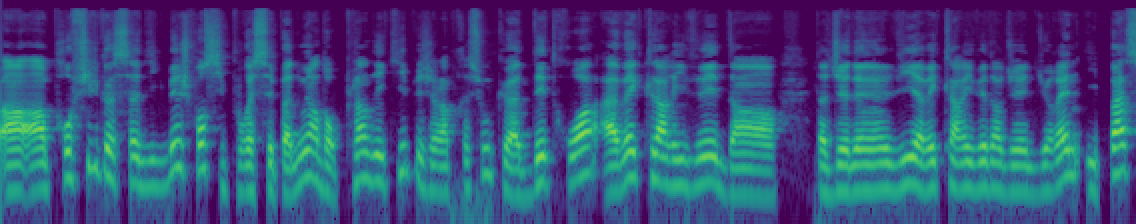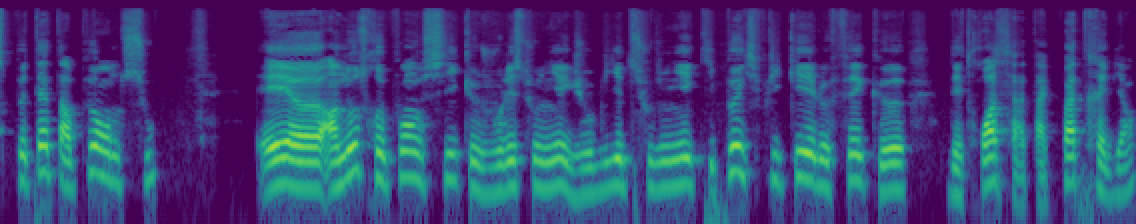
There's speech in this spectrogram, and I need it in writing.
un, un, profil comme Sadik B, je pense qu'il pourrait s'épanouir dans plein d'équipes. Et j'ai l'impression qu'à Détroit, avec l'arrivée d'un Jaden avec l'arrivée d'un Jalen Duren, il passe peut-être un peu en dessous. Et euh, un autre point aussi que je voulais souligner que j'ai oublié de souligner, qui peut expliquer le fait que Détroit, ça attaque pas très bien,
